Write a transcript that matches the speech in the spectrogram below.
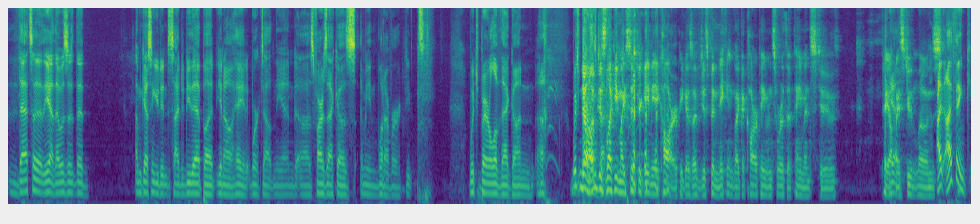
That's a yeah. That was a that. I'm guessing you didn't decide to do that, but you know, hey, it worked out in the end. Uh, as far as that goes, I mean, whatever. Which barrel of that gun? Uh, which No, I'm just better? lucky my sister gave me a car because I've just been making like a car payment's worth of payments to pay off Yeah. my student loans. I, I think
